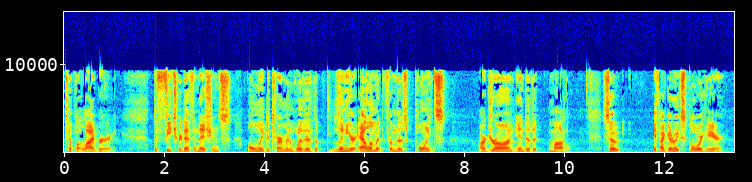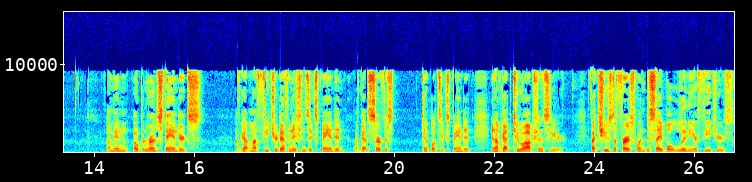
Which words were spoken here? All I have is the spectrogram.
template library. The feature definitions only determine whether the linear element from those points are drawn into the model. So if I go to explore here, I'm in open road standards. I've got my feature definitions expanded. I've got surface templates expanded and I've got two options here. If I choose the first one, disable linear features,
